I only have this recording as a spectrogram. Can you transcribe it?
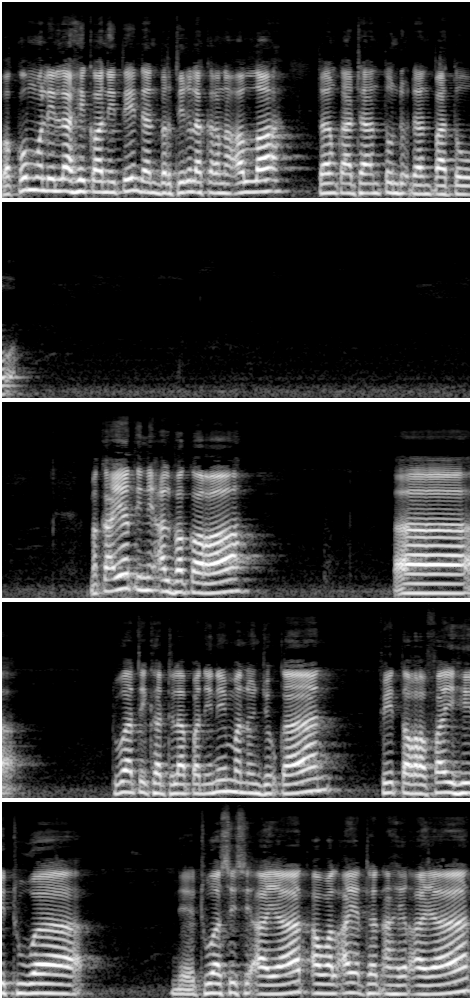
Wa kumulillahi qanitin dan berdirilah karena Allah dalam keadaan tunduk dan patuh. Maka ayat ini Al-Baqarah uh, 238 ini menunjukkan fitarafaihi dua dua sisi ayat, awal ayat dan akhir ayat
